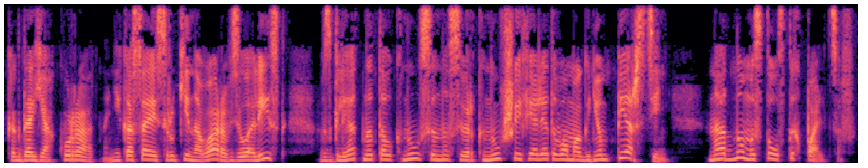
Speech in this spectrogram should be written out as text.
Когда я аккуратно, не касаясь руки Навара, взяла лист, взгляд натолкнулся на сверкнувший фиолетовым огнем перстень на одном из толстых пальцев.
